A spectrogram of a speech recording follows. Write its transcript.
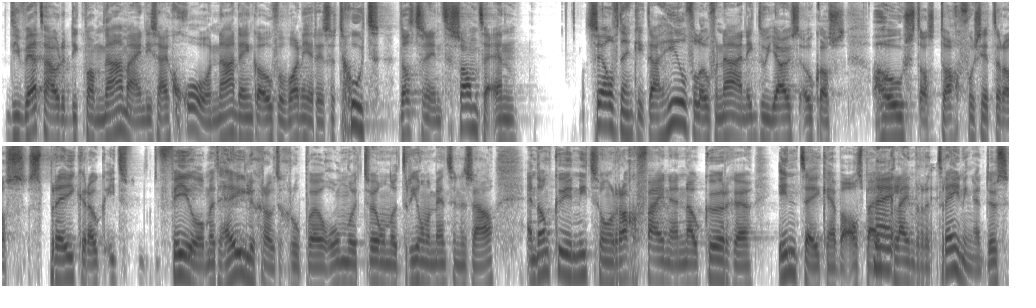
die wethouder die kwam na mij en die zei... goh, nadenken over wanneer is het goed. Dat is een interessante. En zelf denk ik daar heel veel over na. En ik doe juist ook als host, als dagvoorzitter, als spreker ook iets veel met hele grote groepen. 100, 200, 300 mensen in de zaal. En dan kun je niet zo'n ragfijne en nauwkeurige intake hebben als bij Nee. kleinere trainingen. Dus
